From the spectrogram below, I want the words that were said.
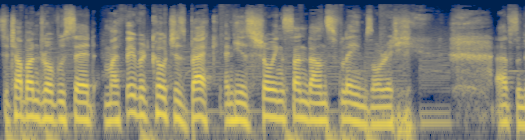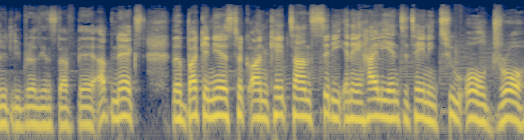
Sichaba Ndlovu said, My favorite coach is back and he is showing Sundowns flames already. Absolutely brilliant stuff there. Up next, the Buccaneers took on Cape Town City in a highly entertaining 2 all draw.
